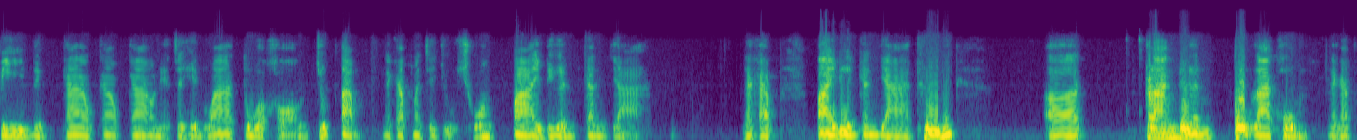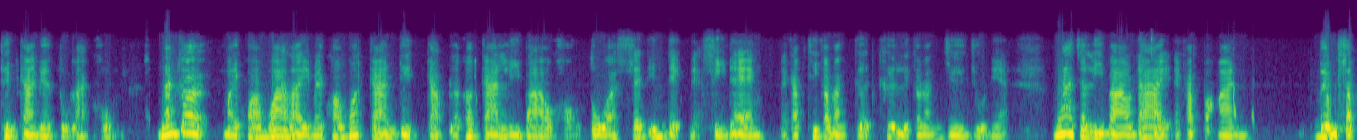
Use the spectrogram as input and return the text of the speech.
ปี 1999 เนี่ยจะเห็นว่าตัวของจุดต่ำนะครับ มันจะอยู่ช่วงปลายเดือนกันยานะครับ ปลายเดือนกันยาถึงกลางเดือนตุลาคมนะครับถึงกลางเดือนตุลาคม นั่นก็หมายความว่าอะไร หมายความว่าการดีดกลับแล้วก็การ rebound ของตัว SET Index เนี่ยสีแดงนะครับที่กำลังเกิดขึ้นหรือกำลังยืนอยู่เนี่ยน่าจะ rebound ได้นะครับประมาณ 1 สัป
